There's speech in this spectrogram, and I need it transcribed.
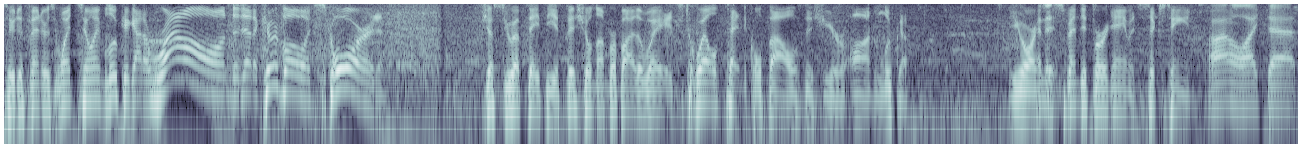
Two defenders went to him. Luka got around Antetokounmpo and scored. Just to update the official number, by the way, it's 12 technical fouls this year on Luka. You are and suspended it, for a game at 16. I don't like that.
